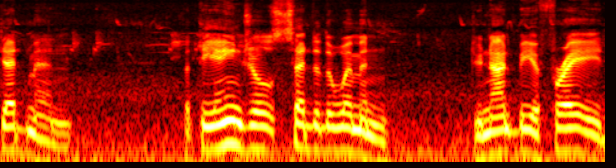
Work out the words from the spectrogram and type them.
dead men. But the angels said to the women, Do not be afraid.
